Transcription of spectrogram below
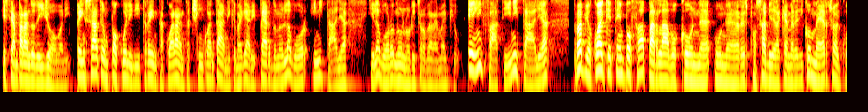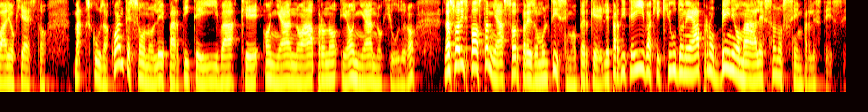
E stiamo parlando dei giovani. Pensate un po' a quelli di 30, 40, 50 anni che magari perdono il lavoro, in Italia il lavoro non lo ritroverai mai più. E infatti in Italia, proprio qualche tempo fa parlavo con un responsabile della Camera di Commercio al quale ho chiesto, ma scusa, quante sono le partite IVA che ogni anno aprono e ogni anno chiudono? La sua risposta mi ha sorpreso moltissimo perché le partite IVA che chiudono e aprono bene o male sono sempre le stesse.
